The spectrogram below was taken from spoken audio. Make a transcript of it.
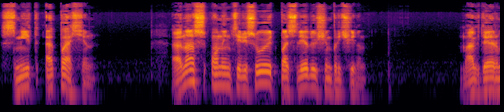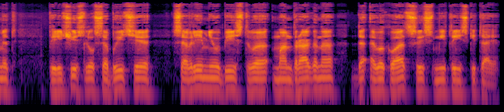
Смит опасен. А нас он интересует по следующим причинам. Макдермит перечислил события со времени убийства Мандрагона до эвакуации Смита из Китая.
